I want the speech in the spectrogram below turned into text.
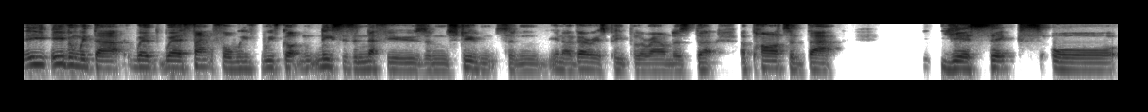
even with that we're we're thankful we've we've got nieces and nephews and students and you know various people around us that are part of that year 6 or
